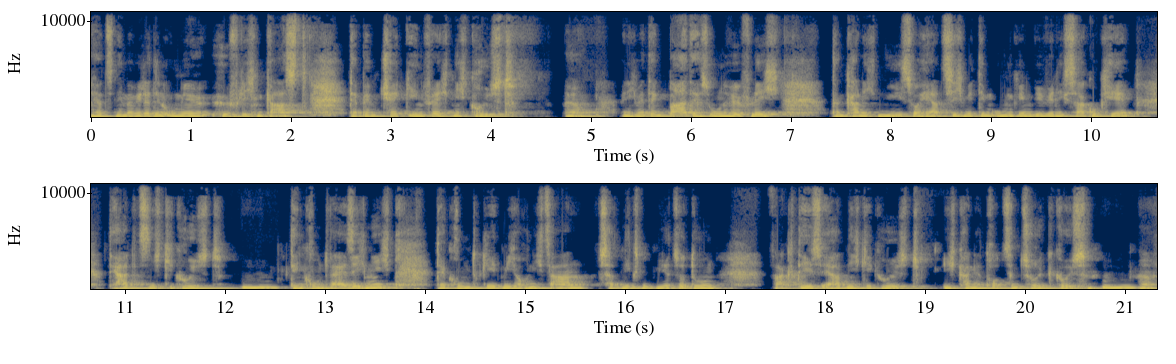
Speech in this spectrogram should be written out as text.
Jetzt nehmen wir wieder den unhöflichen Gast, der beim Check-in vielleicht nicht grüßt. Ja, wenn ich mir denke, bah, der ist unhöflich, dann kann ich nie so herzlich mit dem umgehen, wie wenn ich sage, okay, der hat jetzt nicht gegrüßt. Mhm. Den Grund weiß ich nicht. Der Grund geht mich auch nichts an. Es hat nichts mit mir zu tun. Fakt ist, er hat nicht gegrüßt. Ich kann ja trotzdem zurückgrüßen. Mhm. Ja,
